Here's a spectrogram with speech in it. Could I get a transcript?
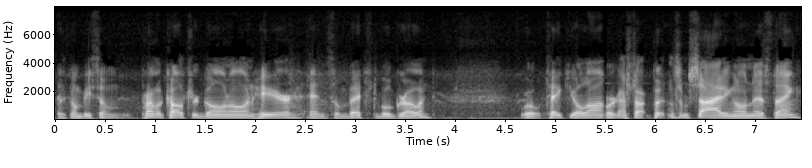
there's going to be some permaculture going on here and some vegetable growing we'll take you along. We're going to start putting some siding on this thing.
